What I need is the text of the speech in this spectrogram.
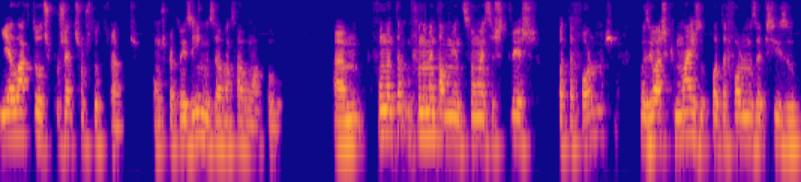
e é lá que todos os projetos são estruturados, com os cartõezinhos avançavam lá para o um, Fundamentalmente são essas três plataformas, mas eu acho que mais do que plataformas é preciso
